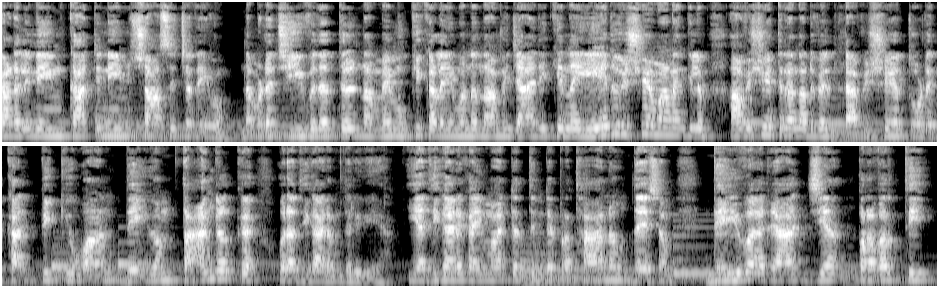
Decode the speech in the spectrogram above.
കടലിനെയും കാറ്റിനെയും ശാസിച്ച ദൈവം നമ്മുടെ ജീവിതത്തിൽ നമ്മെ മുക്കിക്കളയുമെന്ന് നാം വിചാരിക്കുന്ന ഏത് വിഷയമാണെങ്കിലും ആ വിഷയത്തിന്റെ നടുവിൽ ആ വിഷയത്തോട് കൽപ്പിക്കുവാൻ ദൈവം താങ്കൾക്ക് അധികാരം തരികയാണ്. ഈ അധികാര കൈമാറ്റത്തിന്റെ പ്രധാന ഉദ്ദേശം ദൈവരാജ്യ പ്രവൃത്തി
